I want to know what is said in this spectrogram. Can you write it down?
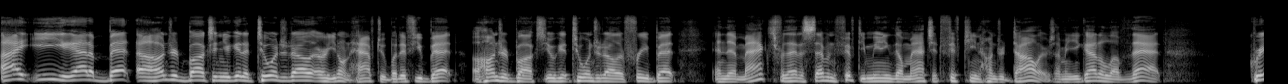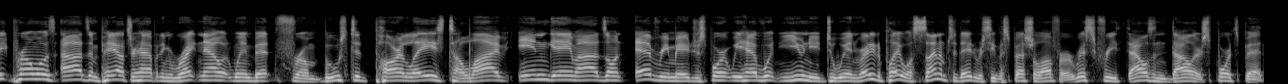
I.e., you got to bet a hundred bucks and you get a two hundred dollar, or you don't have to, but if you bet a hundred bucks, you'll get two hundred dollar free bet, and the max for that is seven fifty, meaning they'll match it fifteen hundred dollars. I mean, you got to love that. Great promos, odds, and payouts are happening right now at WynnBET from boosted parlays to live in game odds on every major sport. We have what you need to win. Ready to play? Well, sign up today to receive a special offer a risk free $1,000 sports bet.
